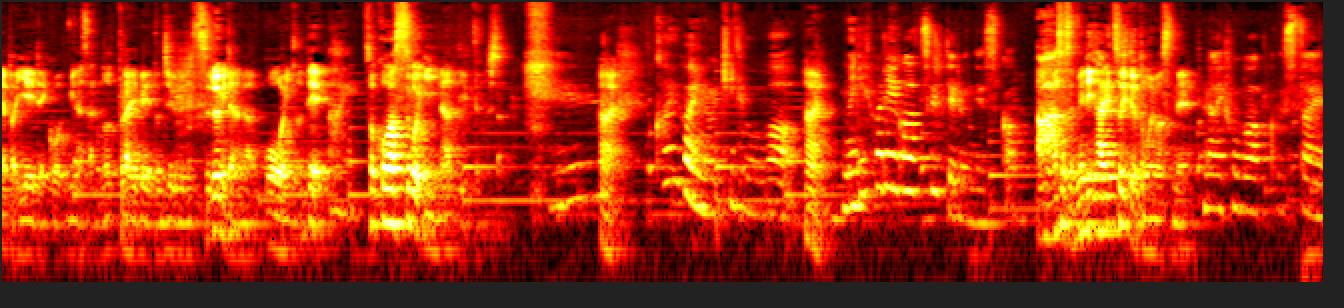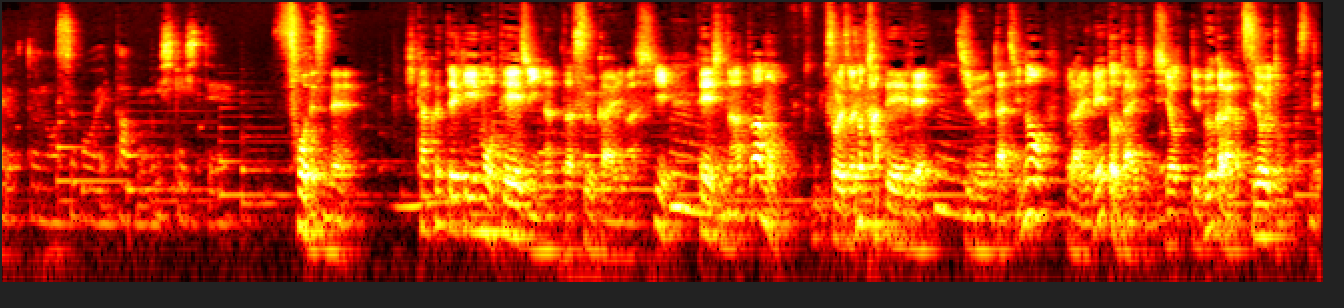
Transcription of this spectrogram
やっぱ家でこう、皆さんのプライベート充実するみたいなのが多いので、はいそこはすごいいいなって言ってました。はい。海外の企業ははい。メリハリがついてるんですか？ああ、そうですね。メリハリついてると思いますね。ライフワークスタイルというのはすごい多分意識して。そうですね。比較的もう定時になったらすぐ帰りますし、うん定時の後はもうそれぞれの家庭でうん自分たちのプライベートを大事にしようっていう文化がやっぱ強いと思いますね。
